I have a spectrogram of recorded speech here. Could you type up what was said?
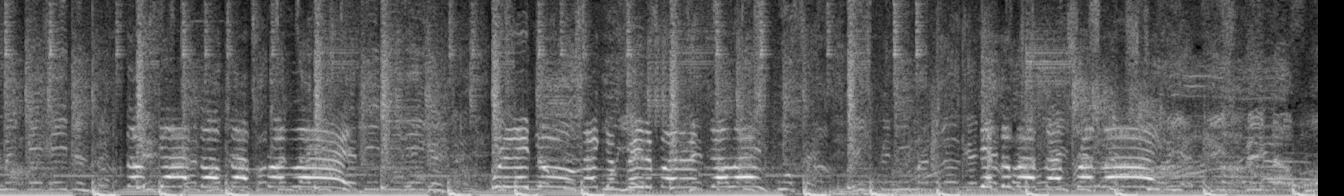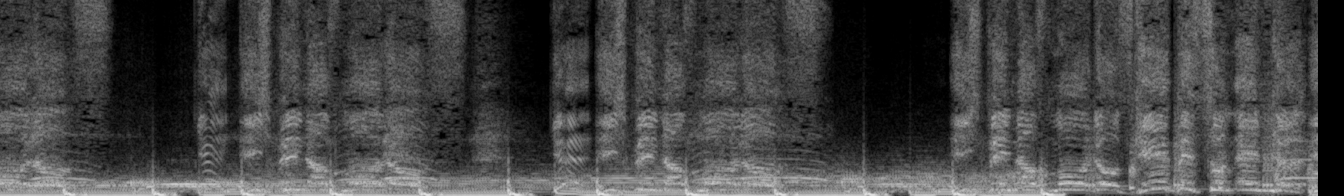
Mit mir reden willst. Those Ist guys kein off that Problem, front trotzdem sag ich line. dir, wie die Regeln. What are they doing? Making peanut butter and jelly? Ich bin niemand Get them irgendetwas out that und ich front bin line. Studie. Ich bin auf Modus. Ich bin auf Modus. Ich bin auf Modus. Ich bin auf Modus. Geh bis zum Ende.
